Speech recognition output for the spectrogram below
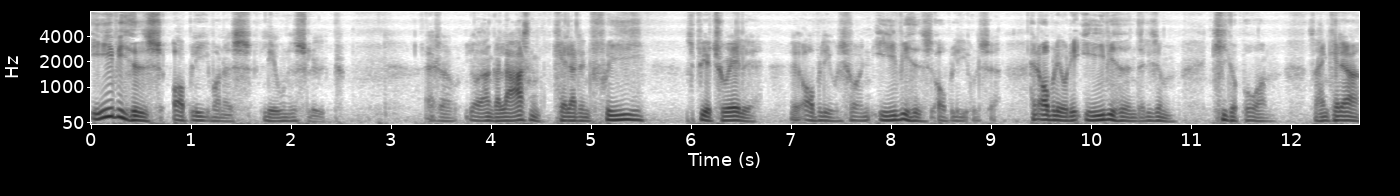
evighedsoplevernes levnedsløb. Altså, J. Anker Larsen kalder den frie spirituelle øh, oplevelse for en evighedsoplevelse. Han oplever det evigheden, der ligesom kigger på ham. Så han kalder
